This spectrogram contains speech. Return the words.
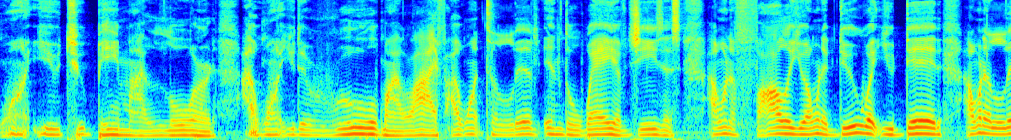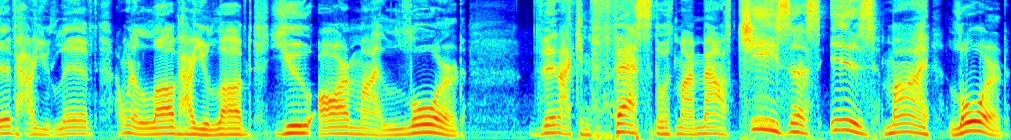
want you to be my Lord. I want you to rule my life. I want to live in the way of Jesus. I want to follow you. I want to do what you did. I want to live how you lived. I want to love how you loved. You are my Lord. Then I confess with my mouth, Jesus is my Lord.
